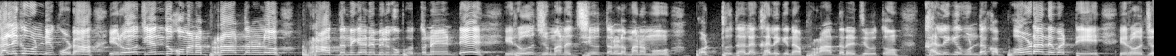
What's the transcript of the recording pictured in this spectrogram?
కలిగి ఉండి కూడా ఈరోజు ఎందుకు మన ప్రార్థనలు ప్రార్థనగానే మారిపోతున్నాయంటే ఈరోజు మన జీవితాలలో మనము పట్టుదల కలిగిన ప్రార్థన జీవితం కలిగి ఉండకపోవడాన్ని బట్టి ఈరోజు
